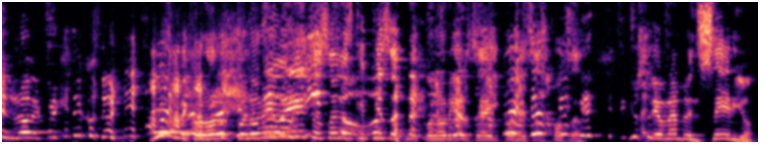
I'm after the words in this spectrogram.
el Robert, ¿por qué se colorea? Yo no me colore- coloreo, ¡Qué ellos son los que empiezan a colorearse ahí con esas cosas. Yo estoy hablando en serio.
